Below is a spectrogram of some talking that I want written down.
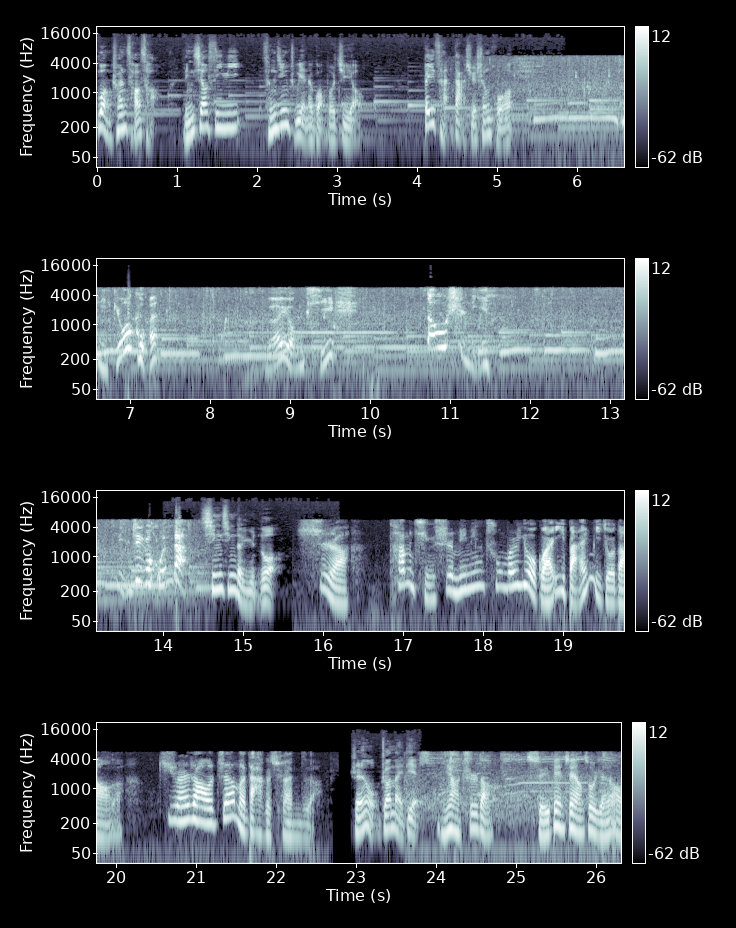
忘川草草，凌霄 CV 曾经主演的广播剧有《悲惨大学生活》。你给我滚！何永琪，都是你！你这个混蛋！星星的陨落。是啊，他们寝室明明出门右拐一百米就到了，居然绕了这么大个圈子。人偶专卖店，你要知道，随便这样做人偶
